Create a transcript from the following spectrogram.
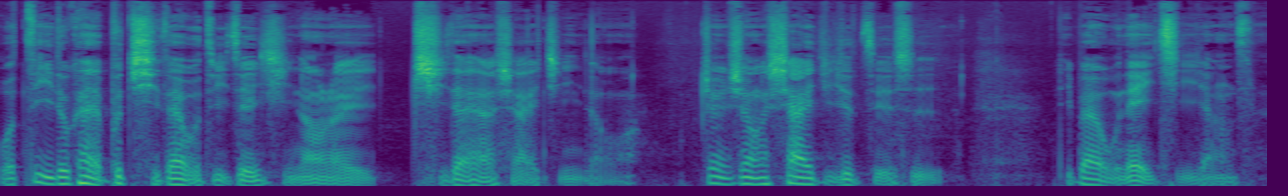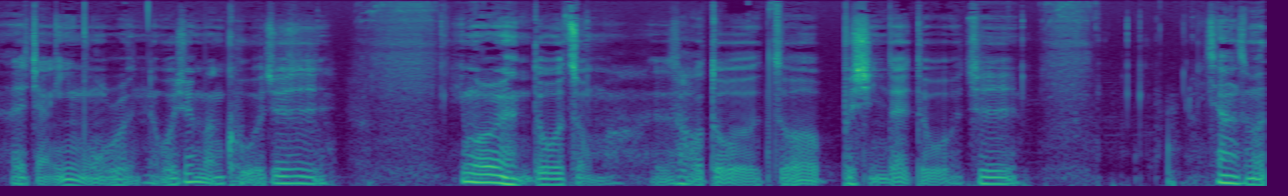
我自己都开始不期待我自己这一集，然后来期待他下一集，你知道吗？就很希望下一集就直接是礼拜五那一集这样子，在讲阴谋论，我觉得蛮酷的。就是阴谋论很多种嘛，就是好多都不行再多，就是像什么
